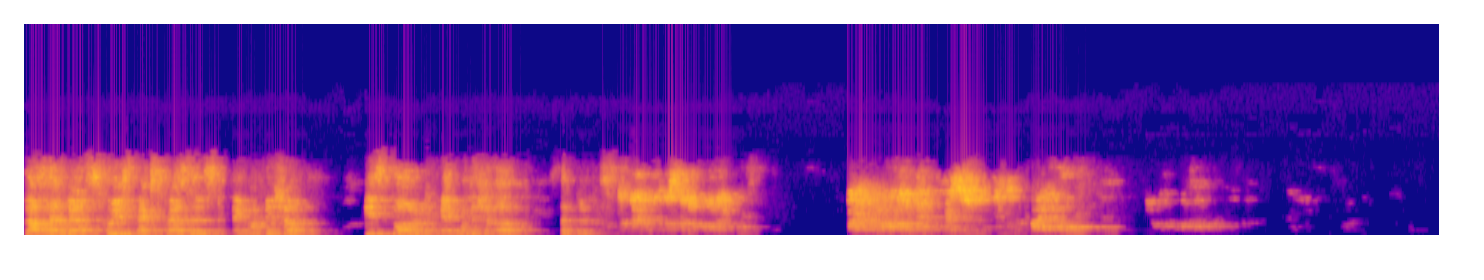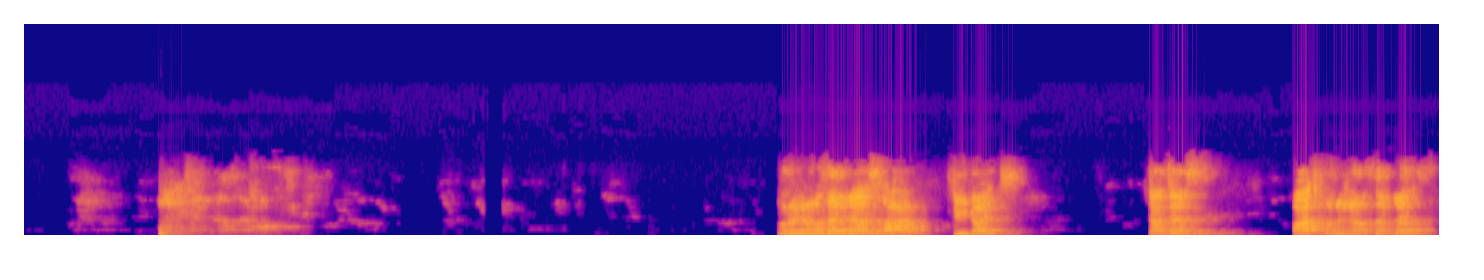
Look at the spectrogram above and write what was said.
The sentence which expresses a condition is called a conditional sentence. Conditional sentences are three kinds, such as first conditional sentence,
